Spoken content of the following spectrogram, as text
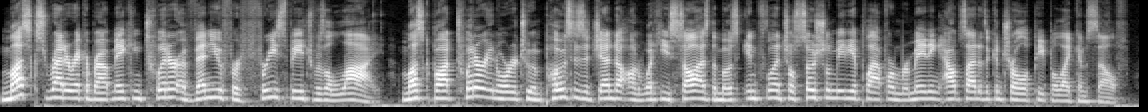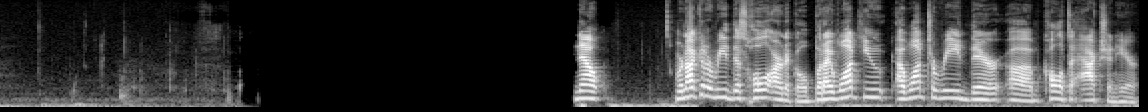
Musk's rhetoric about making Twitter a venue for free speech was a lie. Musk bought Twitter in order to impose his agenda on what he saw as the most influential social media platform remaining outside of the control of people like himself. Now, we're not going to read this whole article, but I want you, I want to read their um, call to action here.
